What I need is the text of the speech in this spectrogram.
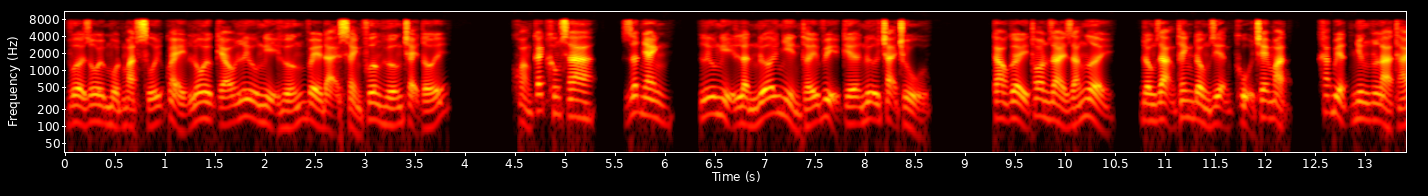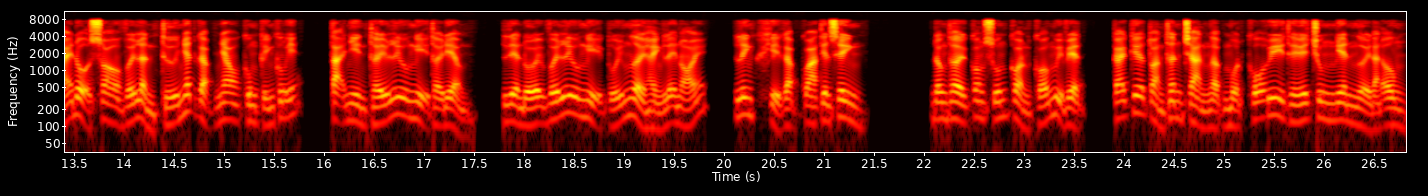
vừa rồi một mặt suối quẩy lôi kéo Lưu Nghị hướng về đại sảnh phương hướng chạy tới. Khoảng cách không xa, rất nhanh, Lưu Nghị lần nữa nhìn thấy vị kia nữ trại chủ. Cao gầy thon dài dáng người, đồng dạng thanh đồng diện cụ che mặt, khác biệt nhưng là thái độ so với lần thứ nhất gặp nhau cung kính không ít, tại nhìn thấy Lưu Nghị thời điểm, liền đối với Lưu Nghị túi người hành lễ nói, Linh khỉ gặp qua tiên sinh. Đồng thời con xuống còn có Ngụy Việt, cái kia toàn thân tràn ngập một cỗ uy thế trung niên người đàn ông.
